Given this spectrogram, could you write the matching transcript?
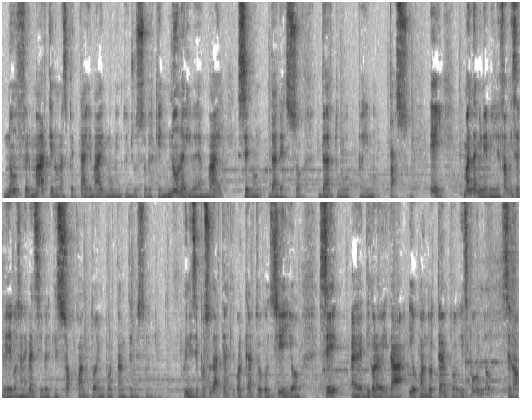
non fermarti e non aspettare mai il momento giusto perché non arriverà mai se non da adesso dal tuo primo passo. Ehi, mandami un'email e fammi sapere cosa ne pensi perché so quanto è importante questo momento. Quindi se posso darti anche qualche altro consiglio, se eh, dico la verità, io quando ho tempo rispondo, se no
